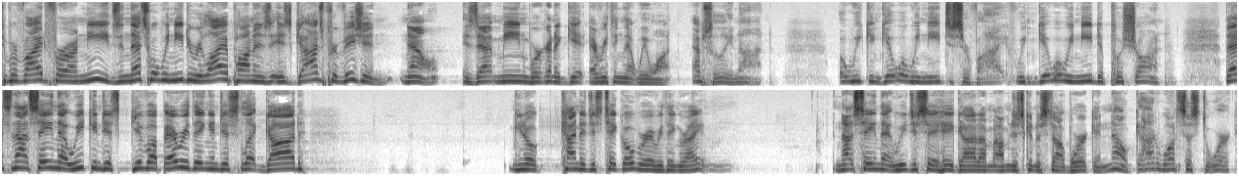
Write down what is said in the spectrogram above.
to provide for our needs. And that's what we need to rely upon is, is God's provision. Now, does that mean we're going to get everything that we want? Absolutely not. But we can get what we need to survive. We can get what we need to push on. That's not saying that we can just give up everything and just let God you know, kind of just take over everything, right? Not saying that we just say, hey, God, I'm, I'm just going to stop working. No, God wants us to work.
